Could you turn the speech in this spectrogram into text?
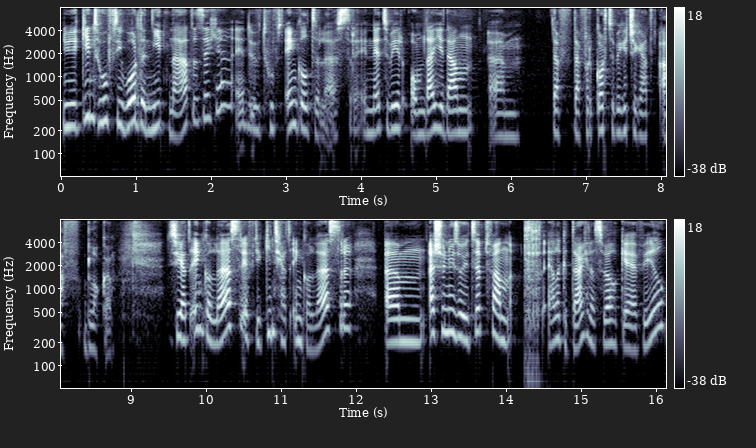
Nu, je kind hoeft die woorden niet na te zeggen. Het hoeft enkel te luisteren. En net weer omdat je dan um, dat, dat verkorte weggetje gaat afblokken. Dus je gaat enkel luisteren, of je kind gaat enkel luisteren. Um, als je nu zoiets hebt van, elke dag, dat is wel kei veel.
